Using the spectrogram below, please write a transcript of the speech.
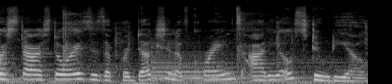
Four Star Stories is a production of Crain's Audio Studio.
